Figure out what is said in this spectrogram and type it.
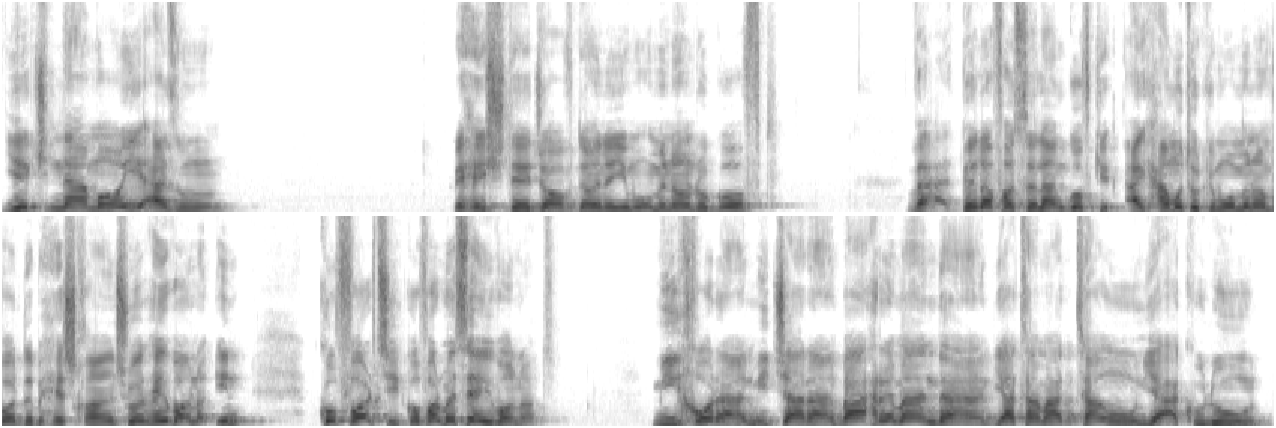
یک نمایی از اون بهشت جاودانه مؤمنان رو گفت و بلا فاصله هم گفت که همونطور که مؤمنان وارد بهشت خواهند شد حیوان این کفار چی؟ کفار مثل حیوانات. می‌خورن میچرن بهرهمندن یتمتعون یاکلون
